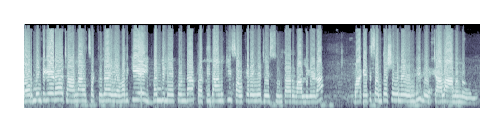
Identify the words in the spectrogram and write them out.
గవర్నమెంట్ కూడా చాలా చక్కగా ఎవరికి ఇబ్బంది లేకుండా ప్రతిదానికి సౌకర్యంగా చేస్తుంటారు వాళ్ళు కూడా. మాకైతే సంతోషంగానే ఉంది. మేము చాలా ఆనందంగా ఉన్నాం.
